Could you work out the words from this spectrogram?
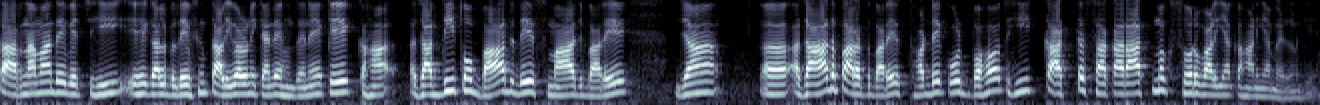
ਧਾਰਨਾਵਾਂ ਦੇ ਵਿੱਚ ਹੀ ਇਹ ਗੱਲ ਬਲਦੇਵ ਸਿੰਘ ਧਾਲੀਵਾਲ ਨਹੀਂ ਕਹਿੰਦੇ ਹੁੰਦੇ ਨੇ ਕਿ ਕਹਾ, ਆਜ਼ਾਦੀ ਤੋਂ ਬਾਅਦ ਦੇ ਸਮਾਜ ਬਾਰੇ ਜਾਂ ਆਜ਼ਾਦ ਭਾਰਤ ਬਾਰੇ ਤੁਹਾਡੇ ਕੋਲ ਬਹੁਤ ਹੀ ਘੱਟ ਸਕਾਰਾਤਮਕ ਸੁਰ ਵਾਲੀਆਂ ਕਹਾਣੀਆਂ ਮਿਲਣਗੀਆਂ।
